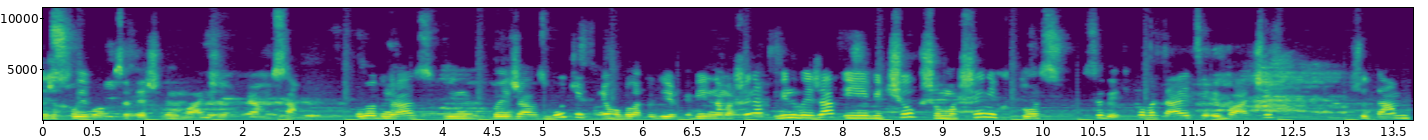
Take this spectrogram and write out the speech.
це жахливо все те, що він бачив, прямо сам. Коли один раз він виїжджав з Бучі, у нього була тоді вільна машина. Він виїжджав і відчув, що в машині хтось сидить, повертається і бачить, що там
